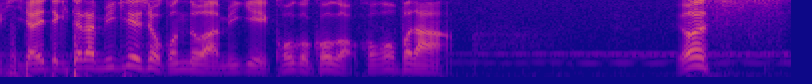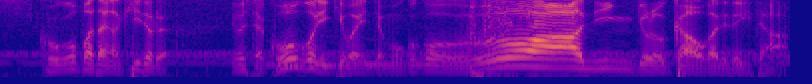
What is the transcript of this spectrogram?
左手来たら右でしょ、今度は右。交互交互、交互パターン。よし交互パターンが効いとる。よっしゃ、交互に行けばいいんじゃ。もうここ、うわー、人魚の顔が出てきた。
